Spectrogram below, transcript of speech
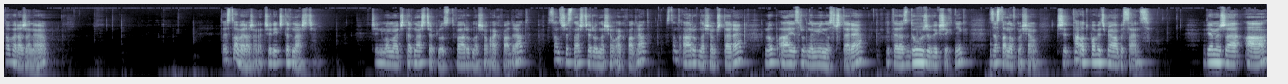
to wyrażenie to jest to wyrażenie, czyli 14. Czyli mamy 14 plus 2 równa się a kwadrat. Stąd 16 równa się a kwadrat. Stąd a równa się 4 lub a jest równe minus 4. I teraz duży wykrzyknik. Zastanówmy się, czy ta odpowiedź miałaby sens. Wiemy, że a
